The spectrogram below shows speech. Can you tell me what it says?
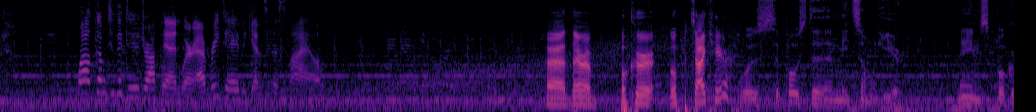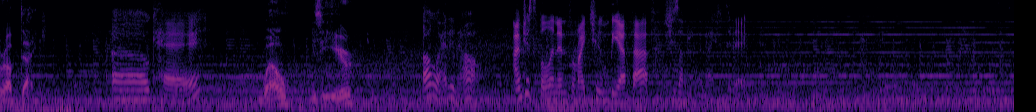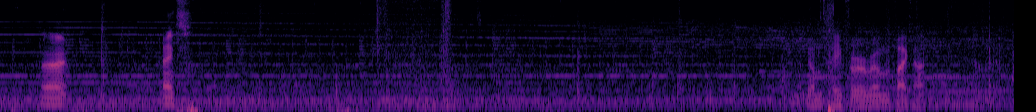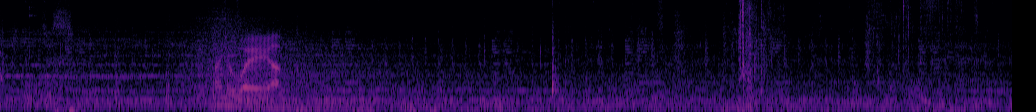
Welcome to the Dewdrop Inn, where every day begins with a smile. Uh, there a Booker Updike here? Was supposed to meet someone here. Name's Booker Updike. Okay. Well, is he here? Oh, I don't know. I'm just filling in for my Choom BFF. She's under the knife today. Alright. Thanks. Gonna pay for a room if I can't. Find a way up.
